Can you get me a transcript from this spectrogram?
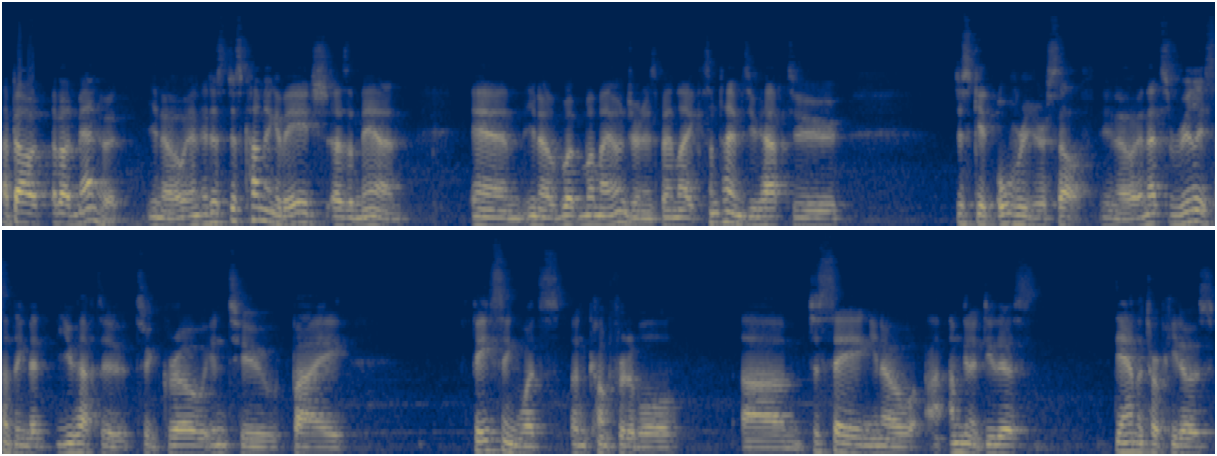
about about manhood you know and, and just just coming of age as a man and you know what, what my own journey has been like sometimes you have to just get over yourself, you know, and that's really something that you have to to grow into by facing what's uncomfortable. Um, just saying, you know, I- I'm going to do this. Damn the torpedoes.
